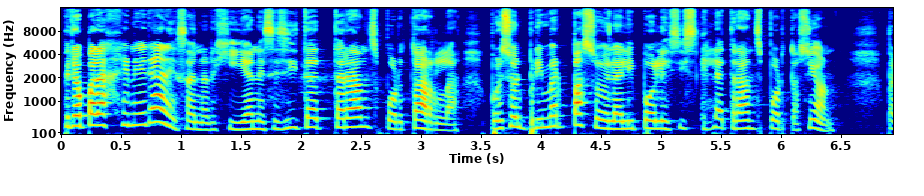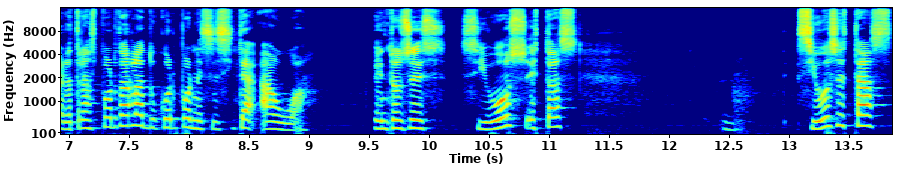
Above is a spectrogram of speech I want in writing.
Pero para generar esa energía necesita transportarla. Por eso el primer paso de la lipólisis es la transportación. Para transportarla tu cuerpo necesita agua. Entonces, si vos estás si vos estás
